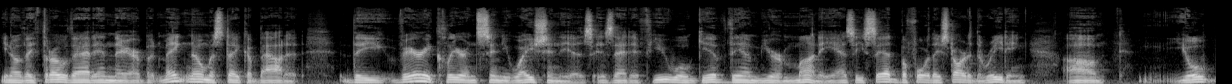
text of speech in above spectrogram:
you know, they throw that in there. But make no mistake about it. The very clear insinuation is, is that if you will give them your money, as he said before they started the reading, um, you'll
